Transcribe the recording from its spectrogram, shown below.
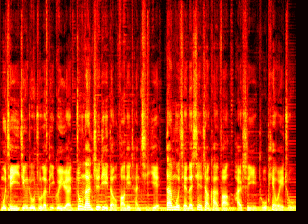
目前已经入驻了碧桂园、中南置地等房地产企业，但目前的线上看房还是以图片为主。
